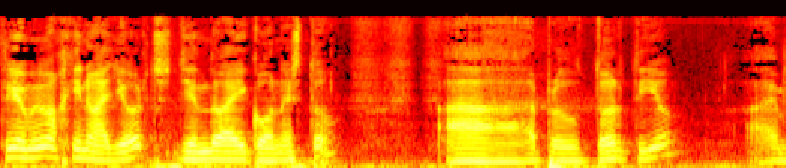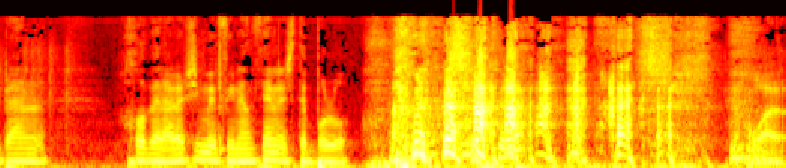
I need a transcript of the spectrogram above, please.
Tío, me imagino a George yendo ahí con esto, a- al productor, tío, a- en plan, joder, a ver si me financian este polvo. Guau.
